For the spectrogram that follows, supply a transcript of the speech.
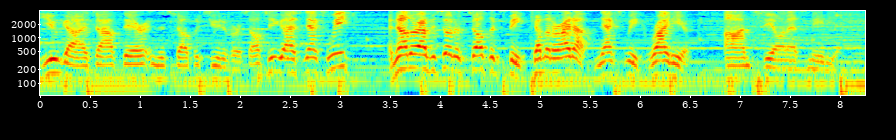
you guys out there in the Celtics universe. I'll see you guys next week. Another episode of Celtics Beat coming right up next week, right here on CLNS Media.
